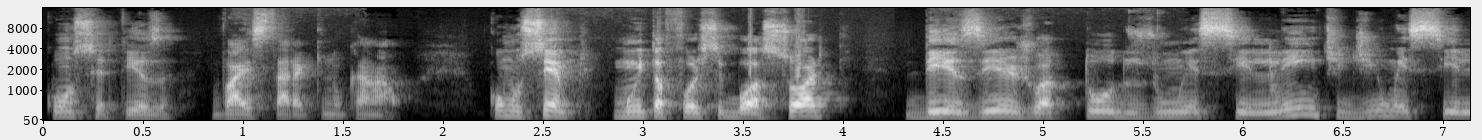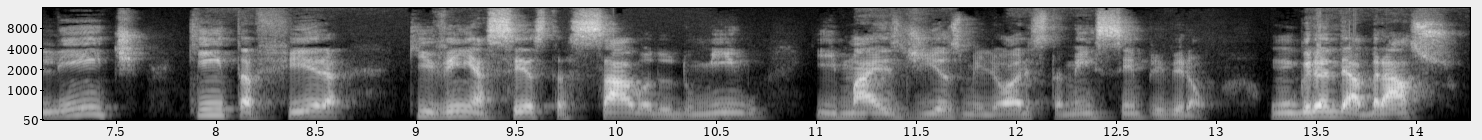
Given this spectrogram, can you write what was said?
com certeza vai estar aqui no canal. Como sempre, muita força e boa sorte. Desejo a todos um excelente dia, uma excelente quinta-feira. Que venha sexta, sábado, domingo e mais dias melhores também sempre virão. Um grande abraço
